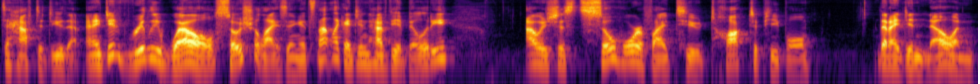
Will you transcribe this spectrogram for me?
to have to do that. And I did really well socializing. It's not like I didn't have the ability. I was just so horrified to talk to people that I didn't know. And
